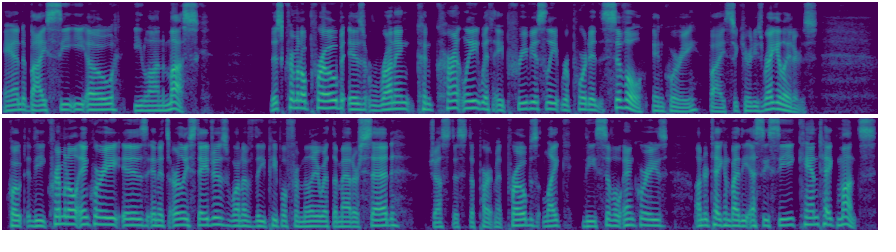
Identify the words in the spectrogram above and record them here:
and by CEO Elon Musk. This criminal probe is running concurrently with a previously reported civil inquiry by securities regulators. Quote, the criminal inquiry is in its early stages, one of the people familiar with the matter said. Justice Department probes, like the civil inquiries undertaken by the SEC, can take months.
